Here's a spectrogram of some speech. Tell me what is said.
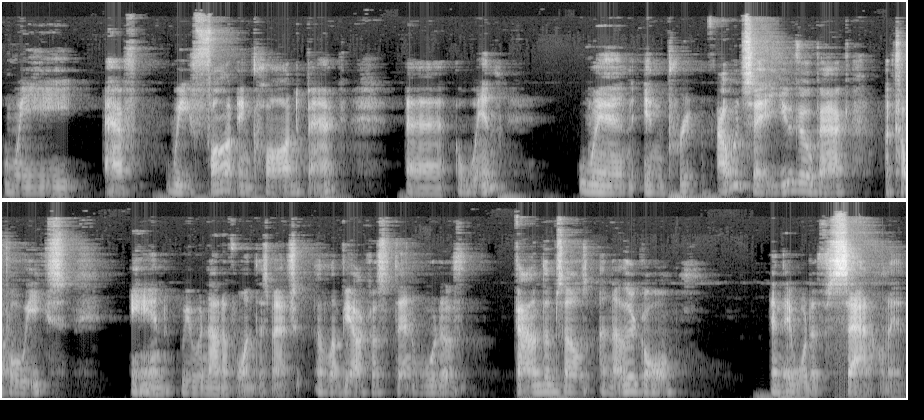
we have we fought and clawed back uh, a win when in pre. I would say you go back a couple weeks and we would not have won this match. Olympiacos then would have found themselves another goal and they would have sat on it.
